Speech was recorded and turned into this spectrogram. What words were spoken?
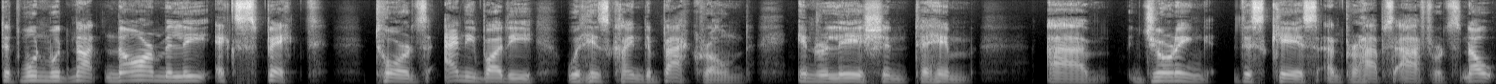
that one would not normally expect towards anybody with his kind of background in relation to him um, during this case and perhaps afterwards. Now,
